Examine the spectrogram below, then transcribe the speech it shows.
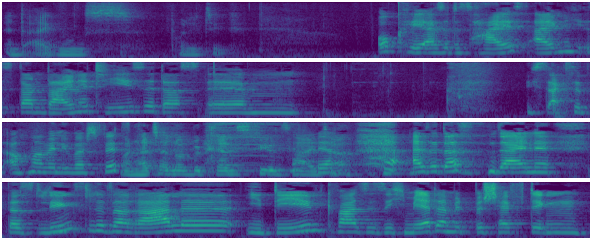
Enteignungspolitik. Okay, also das heißt, eigentlich ist dann deine These, dass ähm, ich sag's jetzt auch mal, wenn überspitzt. Man hat ja nur begrenzt viel Zeit, ja. ja. Also, dass deine, dass linksliberale Ideen quasi sich mehr damit beschäftigen,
